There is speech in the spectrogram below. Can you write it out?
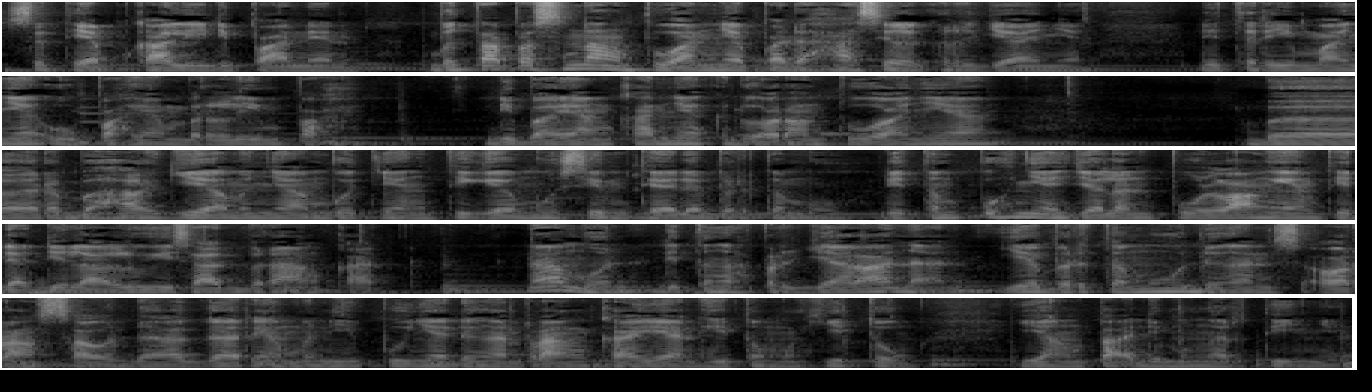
setiap kali dipanen. Betapa senang tuannya pada hasil kerjanya. Diterimanya upah yang berlimpah. Dibayangkannya kedua orang tuanya Berbahagia menyambut yang tiga musim tiada bertemu, ditempuhnya jalan pulang yang tidak dilalui saat berangkat. Namun, di tengah perjalanan, ia bertemu dengan seorang saudagar yang menipunya dengan rangkaian hitung-menghitung yang tak dimengertinya.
